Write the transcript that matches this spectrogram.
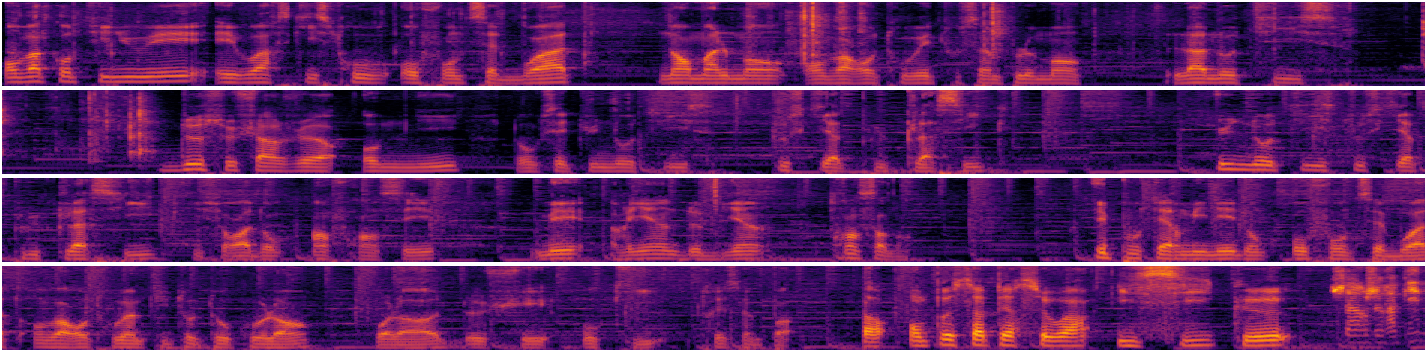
on va continuer et voir ce qui se trouve au fond de cette boîte. Normalement, on va retrouver tout simplement la notice de ce chargeur Omni. Donc, c'est une notice, tout ce qu'il y a de plus classique. Une notice, tout ce qu'il y a de plus classique, qui sera donc en français, mais rien de bien transcendant. Et pour terminer, donc au fond de ces boîtes, on va retrouver un petit autocollant, voilà, de chez Oki, très sympa. Alors, on peut s'apercevoir ici que... Charge rapide,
